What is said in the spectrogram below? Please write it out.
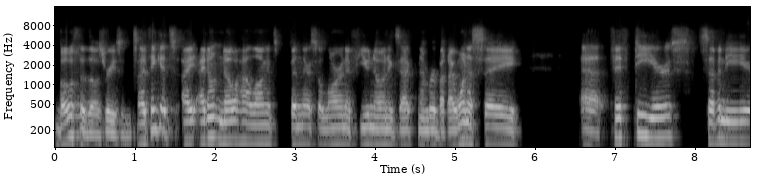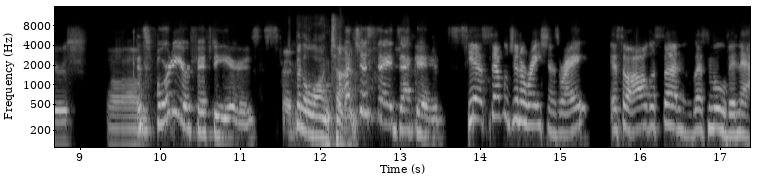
Both of those reasons. I think it's. I, I don't know how long it's been there. So, Lauren, if you know an exact number, but I want to say, uh, fifty years, seventy years. Um, It's 40 or 50 years. It's been a long time. Let's just say decades. Yeah, several generations, right? And so all of a sudden, let's move it now.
